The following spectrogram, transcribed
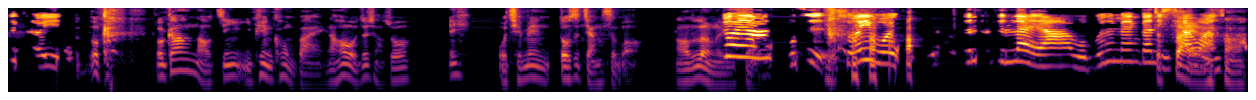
是可以。我刚我刚刚脑筋一片空白，然后我就想说，哎，我前面都是讲什么？然后愣了一下。对啊，不是，所以我真的是累啊！我不是那边跟你开玩笑，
